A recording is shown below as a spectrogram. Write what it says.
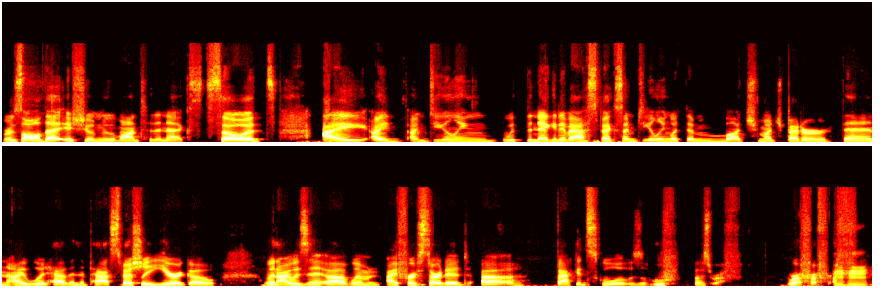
resolve that issue and move on to the next. So it's i i i'm dealing with the negative aspects. I'm dealing with them much much better than i would have in the past especially a year ago when i was in uh, when i first started uh back in school. It was oof, it was rough. Rough rough rough. Mm-hmm.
